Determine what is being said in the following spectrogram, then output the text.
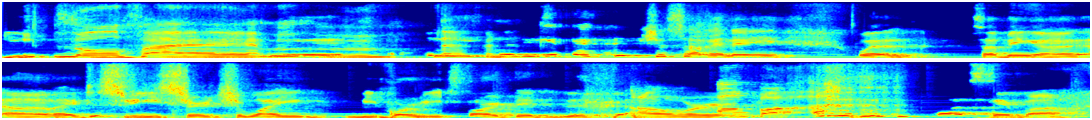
beats. Lo-fi. Mm-mm. Very Definitely. effective siya sa akin eh. Well, sabi nga, uh, I just researched why before we started our Apa. podcast, di ba?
